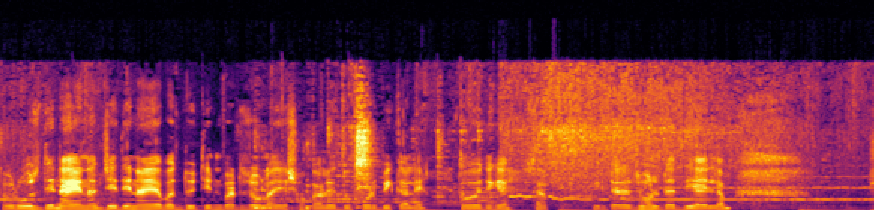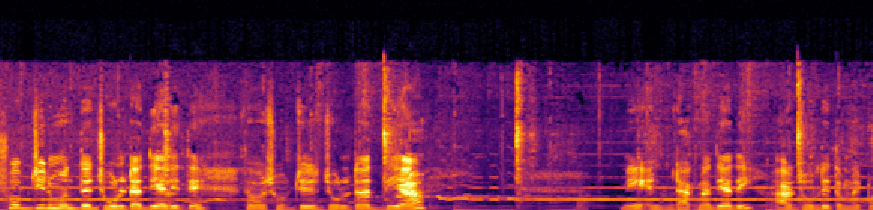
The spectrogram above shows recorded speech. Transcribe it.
তো রোজ দিন আয় না, যেদিন আয় আবার দুই তিনবার আয় সকালে, দুপুর, বিকালে। তো ওইদিকে সব ফিল্টারে ঝোলটা দিয়ে এলাম সবজির মধ্যে ঝোলটা দিয়ে দিতে। তো সবজির ঝোলটা দিয়া নিয়ে ঢাকনা দিয়ে দিই। আর ঝোল দিতাম না, একটু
